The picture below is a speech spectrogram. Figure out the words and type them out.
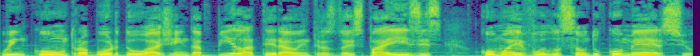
O encontro abordou a agenda bilateral entre os dois países, como a evolução do comércio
